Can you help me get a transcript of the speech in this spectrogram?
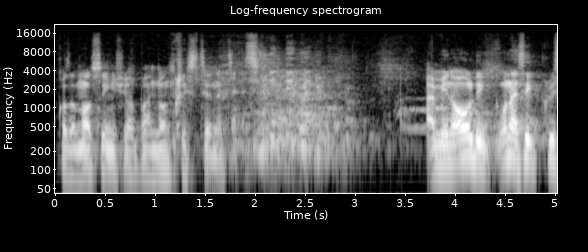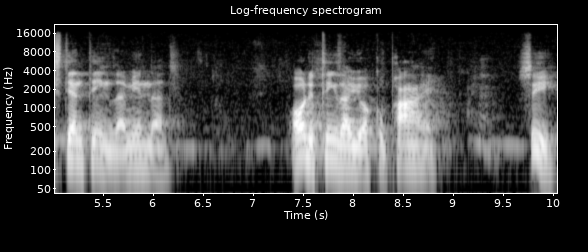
because I'm not saying you should abandon Christianity. I mean, all the, when I say Christian things, I mean that all the things that you occupy. See,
